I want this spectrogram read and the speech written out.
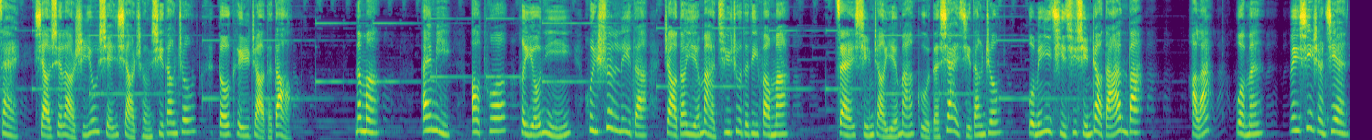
在小学老师优选小程序当中都可以找得到。那么，艾米、奥托和尤尼会顺利的找到野马居住的地方吗？在寻找野马谷的下一集当中。我们一起去寻找答案吧。好啦，我们微信上见。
